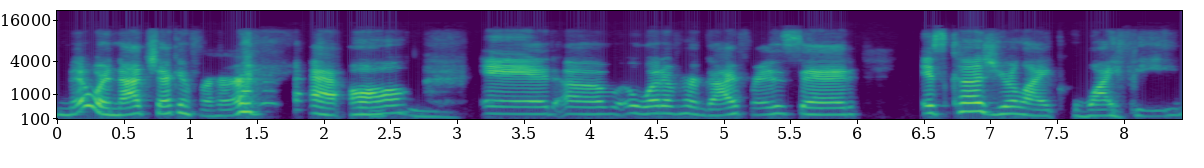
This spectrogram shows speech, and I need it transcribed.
men were not checking for her at all mm-hmm. and um, one of her guy friends said it's because you're like wifey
